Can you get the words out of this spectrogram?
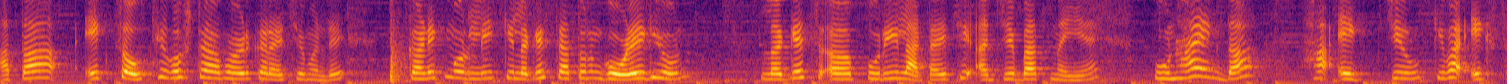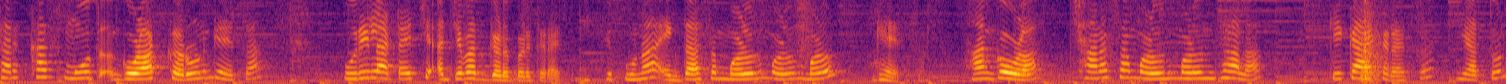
आता एक चौथी गोष्ट अवॉइड करायची म्हणजे कणिक मुरली की लगेच त्यातून गोळे घेऊन लगेच पुरी लाटायची अजिबात नाही आहे पुन्हा एकदा हा एकजीव किंवा एकसारखा स्मूथ गोळा करून घ्यायचा. पुरी लाटायची अजिबात गडबड करायची नाही. हे पुन्हा एकदा असं मळून मळून मळून घ्यायचं. हा गोळा छान असा मळून मळून झाला की काय करायचं? यातून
